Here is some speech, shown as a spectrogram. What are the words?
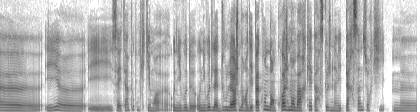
Euh, et, euh, et, ça a été un peu compliqué, moi, au niveau, de, au niveau de la douleur. Je me rendais pas compte dans quoi je m'embarquais parce que je n'avais personne sur qui me.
